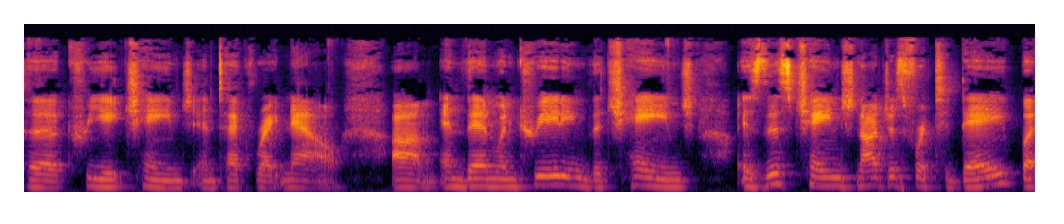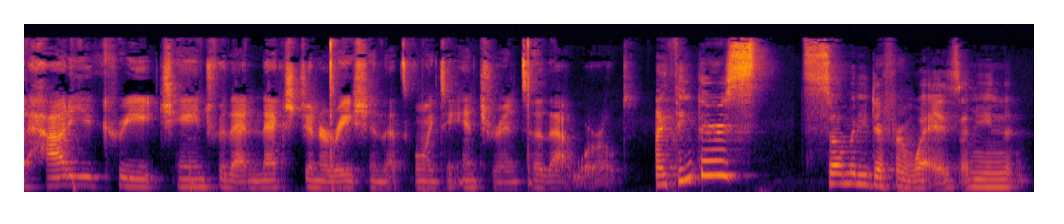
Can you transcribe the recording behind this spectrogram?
to create change in tech right now? Um, and then, when creating the change, is this change not just for today, but how do you create change for that next generation that's going to enter into that world? I think there's so many different ways. I mean,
